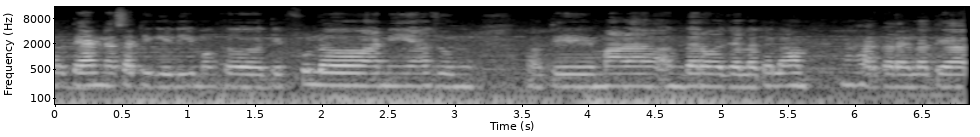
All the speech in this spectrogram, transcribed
तर ते आणण्यासाठी गेली. मग ते फुलं आणि अजून ते माळा दरवाजाला त्याला हार करायला त्या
